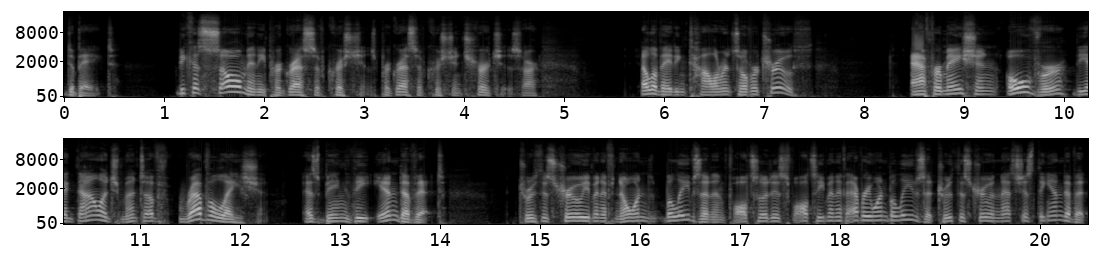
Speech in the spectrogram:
debate because so many progressive Christians, progressive Christian churches, are elevating tolerance over truth, affirmation over the acknowledgement of revelation as being the end of it. Truth is true even if no one believes it, and falsehood is false even if everyone believes it. Truth is true, and that's just the end of it.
